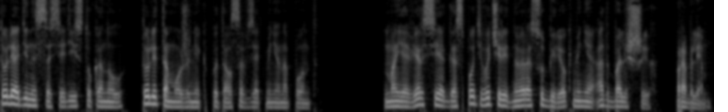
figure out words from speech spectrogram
То ли один из соседей стуканул, то ли таможенник пытался взять меня на понт. Моя версия, Господь в очередной раз уберег меня от больших проблем.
